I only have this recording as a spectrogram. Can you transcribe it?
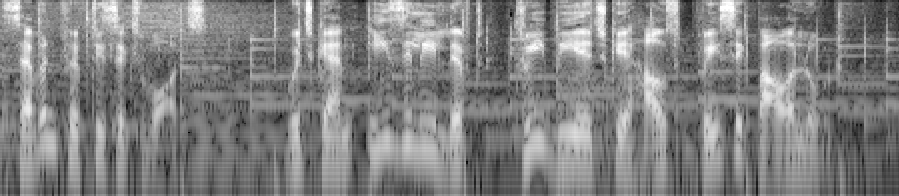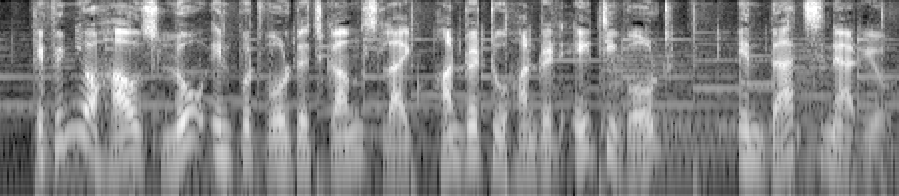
756 watts, which can easily lift 3 BHK house basic power load. If in your house low input voltage comes like 100 to 180 volt, in that scenario,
